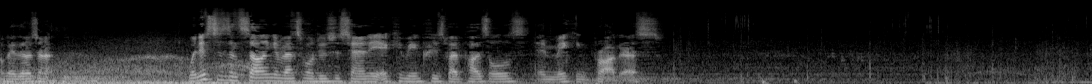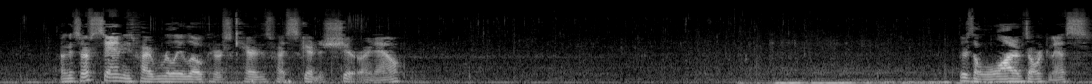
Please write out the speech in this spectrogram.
Okay, those are not... Witnesses in selling invincible reduce your sanity. It can be increased by puzzles and making progress. I guess our sanity's probably really low because our character's is probably scared to shit right now. There's a lot of darkness.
